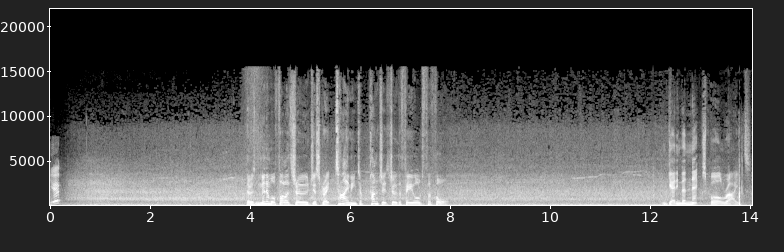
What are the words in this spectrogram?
Yep. There was minimal follow through, just great timing to punch it through the field for four. Getting the next ball right.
